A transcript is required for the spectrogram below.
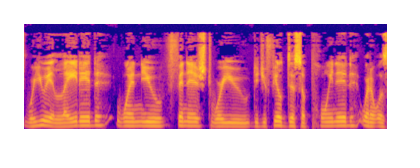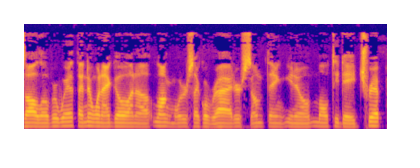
were you elated when you finished? Were you did you feel disappointed when it was all over with? I know when I go on a long motorcycle ride or something, you know, multi-day trip,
